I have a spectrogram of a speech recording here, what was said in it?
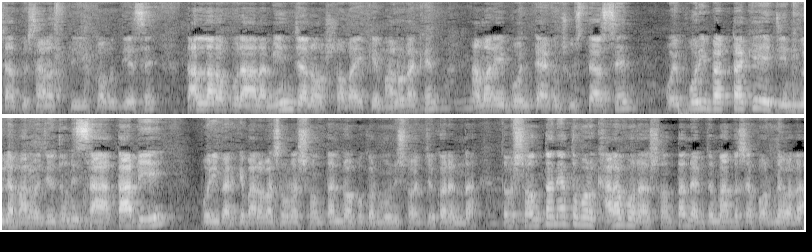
চাঁদপুর সারাস্তি কবর দিয়েছে। তা আল্লাহ রবুল আলমিন যেন সবাইকে ভালো রাখেন। আমার এই বোনটা এখন সুস্থ আছেন। ওই পরিবারটাকে এই জিনগুলা ভালোবাসে। যেহেতু উনি তাবি পরিবারকে ভালোবাসে ওনার সন্তানরা অপকর্ম উনি সহ্য করেন না। তবে সন্তান এত বড় খারাপও না সন্তান একজন মাদ্রাসা পড়নেওয়ালা।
